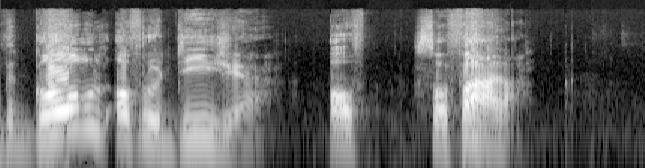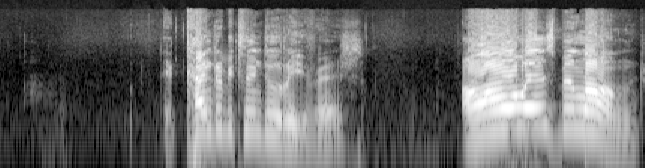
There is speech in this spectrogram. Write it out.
the gold of Rhodesia of Sofala, the country between two rivers, always belonged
